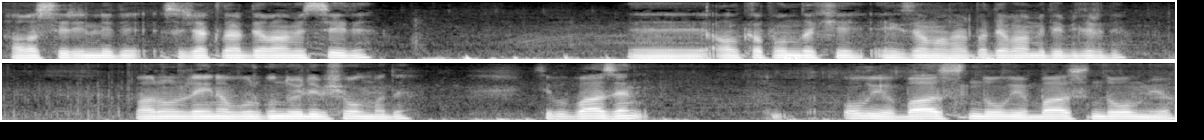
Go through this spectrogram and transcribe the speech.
Hava serinledi. Sıcaklar devam etseydi e, Al Capone'daki egzamalar da devam edebilirdi. Baron Reyna vurgunda öyle bir şey olmadı. İşte bu bazen oluyor. Bazısında oluyor. Bazısında olmuyor.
